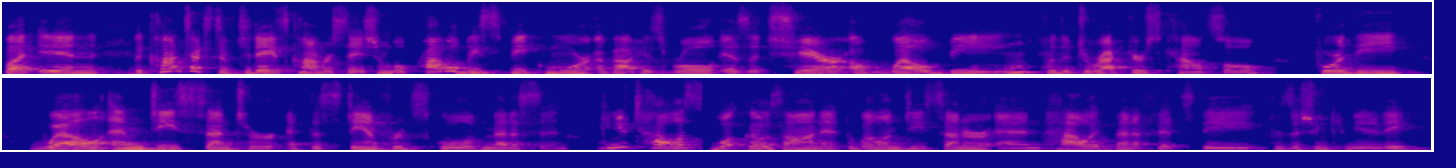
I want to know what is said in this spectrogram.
but in the context of today's conversation, we'll probably speak more about his role as a chair of well being for the Directors Council for the Well MD Center at the Stanford School of Medicine. Can you tell us what goes on at the WellMD Center and how it benefits the physician community?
